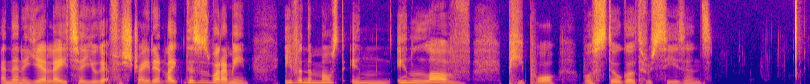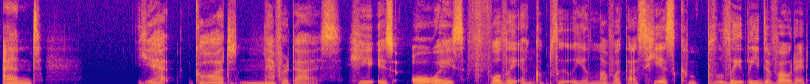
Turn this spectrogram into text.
and then a year later you get frustrated like this is what i mean even the most in in love people will still go through seasons and yet, God never does. He is always fully and completely in love with us. He is completely devoted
